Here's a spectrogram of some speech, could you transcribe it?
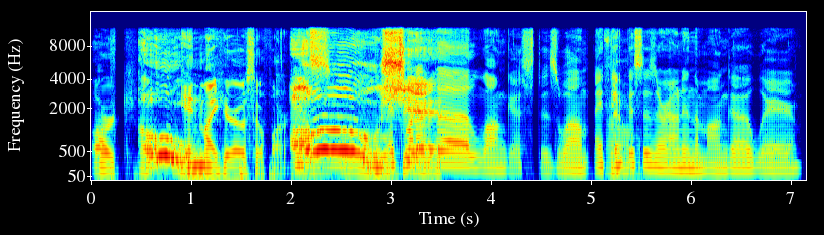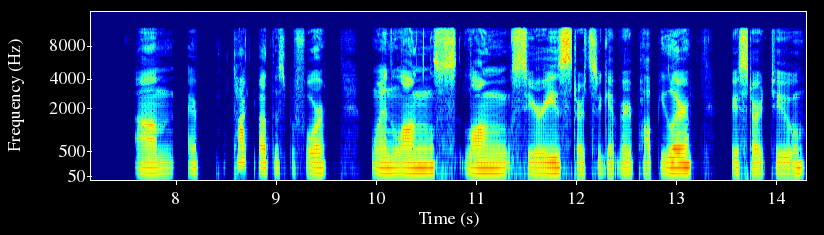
arc oh, in My Hero so far. oh It's shit! one of the longest as well. I think Oh. this is around in the manga where um I talked about this before. When long long series starts to get very popular, they start to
